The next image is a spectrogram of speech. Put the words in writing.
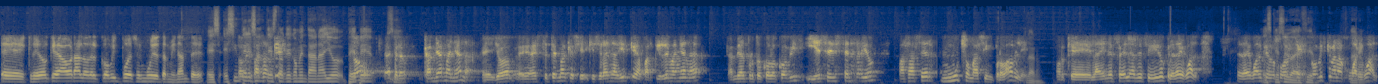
eh, creo que ahora lo del COVID puede ser muy determinante. ¿eh? Es, interesante esto que, comenta Nayo, Pepe. No, pero cambia mañana. yo a este tema que quisiera añadir que a partir de mañana cambia el protocolo COVID y ese escenario pasa a ser mucho más improbable. Porque la NFL ha decidido que le da igual. Le da igual que los jugadores COVID que van a jugar igual.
